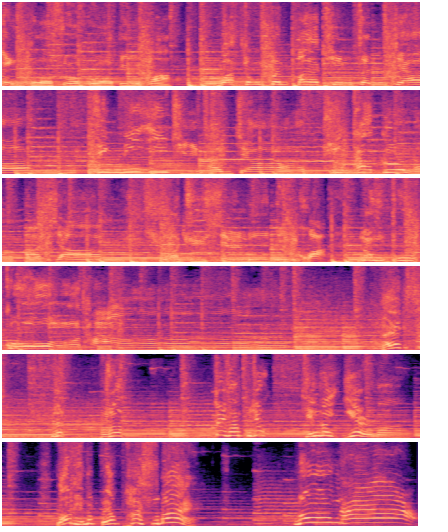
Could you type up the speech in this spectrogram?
银哥说过的话，我总分不清真假。请你一起参加，听他哥那把下，说句心里的话，弄不过他。哎，不是，我说，对方不就赢哥一人吗？老铁们不要怕失败，弄他！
